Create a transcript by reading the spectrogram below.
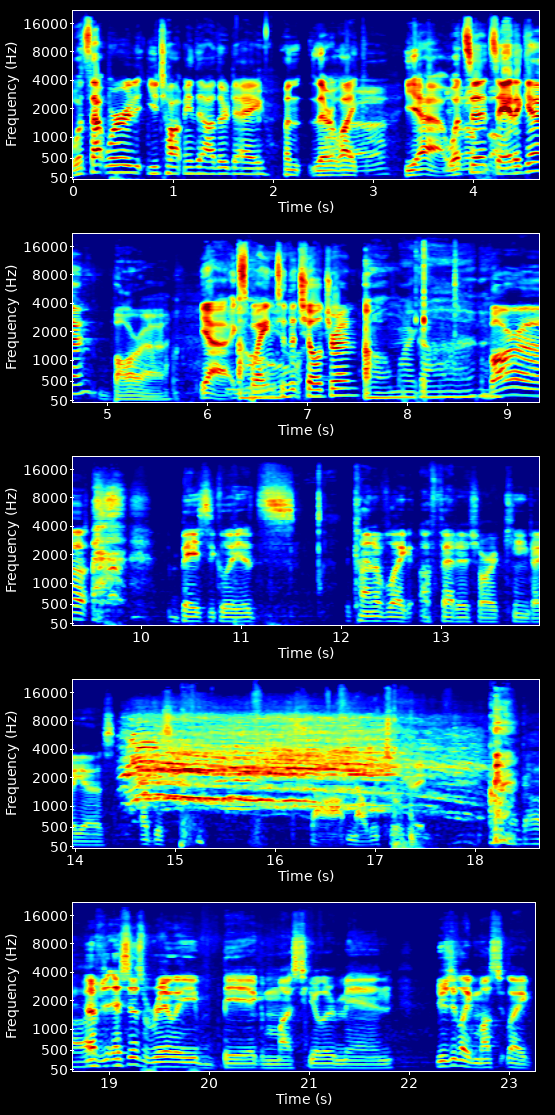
What's that word you taught me the other day? When they're like, Bara? yeah, what's wanna it? Say it again. Bara. Yeah, explain to the Oh. children. Oh my god. Bara, basically, it's kind of like a fetish or a kink, I guess. Of this. Stop, not with children. Oh my god. Of- It's just really big, muscular men. Usually, like mus, like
